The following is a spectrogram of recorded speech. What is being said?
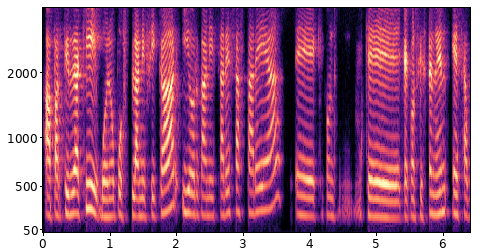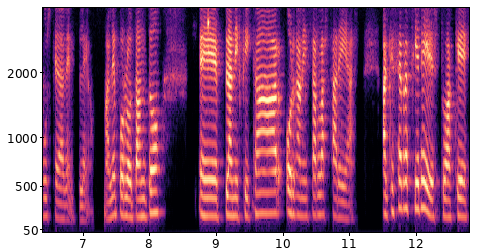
A partir de aquí, bueno, pues planificar y organizar esas tareas eh, que, que, consisten en esa búsqueda de empleo. ¿vale? Por lo tanto, eh, planificar, organizar las tareas. ¿A qué se refiere esto? A que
